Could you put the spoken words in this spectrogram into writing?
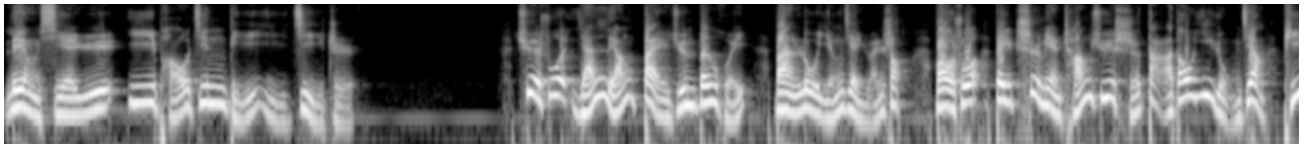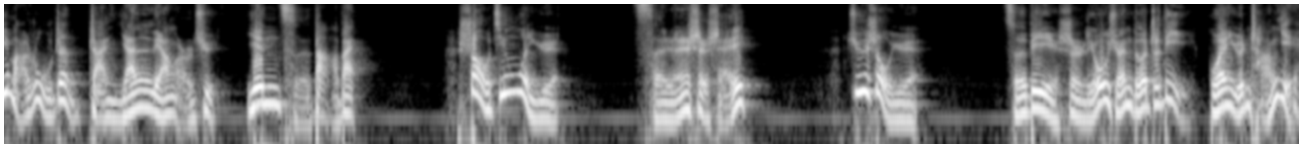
令写于衣袍襟底以记之。却说颜良败军奔回，半路迎见袁绍。报说被赤面长须使大刀一勇将匹马入阵斩颜良而去，因此大败。绍京问曰：“此人是谁？”居寿曰：“此必是刘玄德之弟关云长也。”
